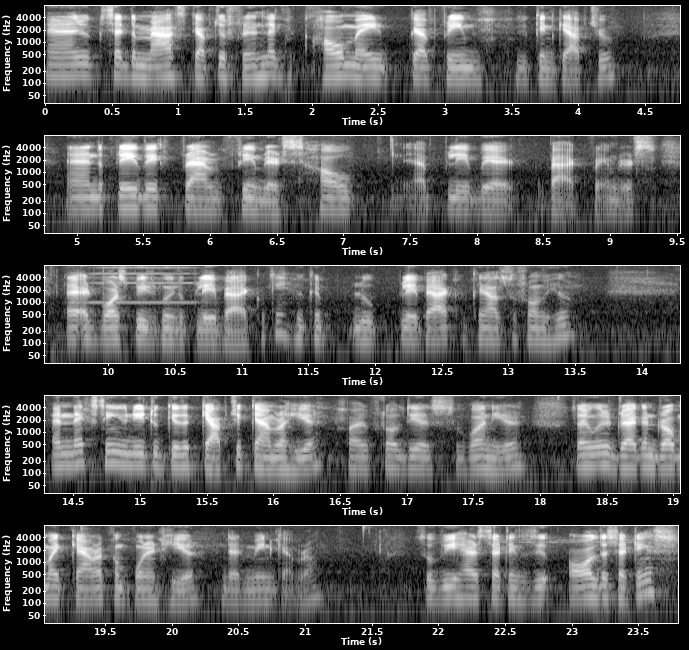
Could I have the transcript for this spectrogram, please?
And you set the max capture frame like how many cap frames you can capture. And the playback frame frame rates how uh, playback back frame rates at what speed going to play back okay? You can loop play back you can also from here. And next thing you need to give the capture camera here. If I this one here so I'm going to drag and drop my camera component here that main camera. So we have settings all the settings.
